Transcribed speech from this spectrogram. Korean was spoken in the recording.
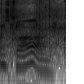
리턴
